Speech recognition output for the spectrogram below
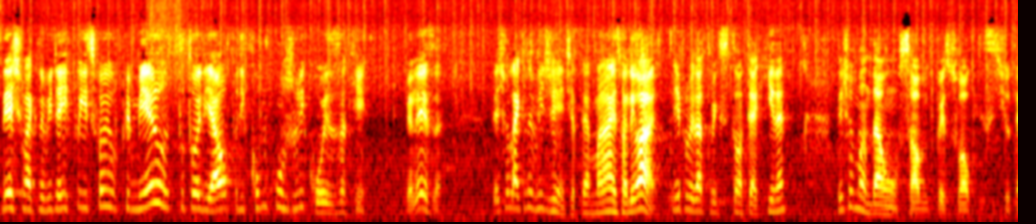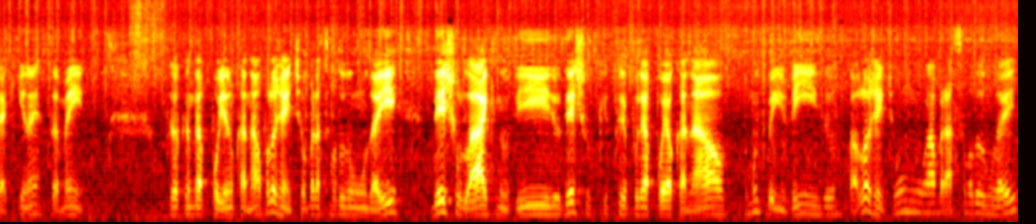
Deixa o like no vídeo aí. Isso foi o primeiro tutorial de como construir coisas aqui. Beleza? Deixa o like no vídeo, gente. Até mais. Valeu. Ah, e aproveitar também que vocês estão até aqui, né? Deixa eu mandar um salve pro pessoal que assistiu até aqui, né? Também. Pessoal que anda apoiando o canal. Falou, gente. Um abraço pra todo mundo aí. Deixa o like no vídeo. Deixa o que puder apoiar o canal. Muito bem-vindo. Falou, gente. Um abraço pra todo mundo aí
